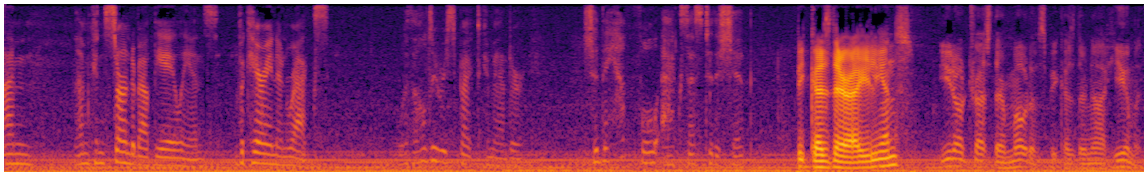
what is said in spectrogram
I'm I'm concerned about the aliens, Vakarian and Wrex. With all due respect, Commander, should they have full access to the ship? Because they're aliens? You don't trust their motives because they're not human.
